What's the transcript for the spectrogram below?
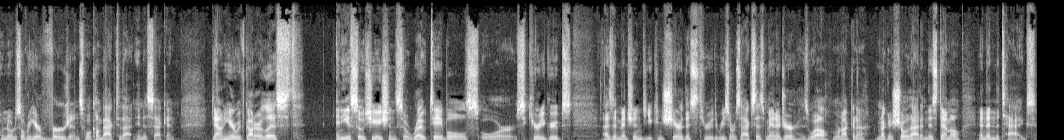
notice over here version. So we'll come back to that in a second. Down here we've got our list, any associations, so route tables or security groups. As I mentioned, you can share this through the Resource Access Manager as well. We're not gonna I'm not gonna show that in this demo, and then the tags.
